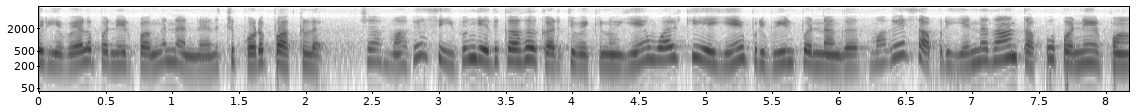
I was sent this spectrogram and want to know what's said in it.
பெரிய வேலை பண்ணியிருப்பாங்கன்னு நான் நினச்சி கூட பார்க்கல ச்சே மகேஷ் இவங்க எதுக்காக கடத்தி வைக்கணும்? என் வாழ்க்கையை ஏன் இப்படி வீண் பண்ணாங்க? மகேஷ் அப்படி என்னதான் தப்பு பண்ணியிருப்பான்?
